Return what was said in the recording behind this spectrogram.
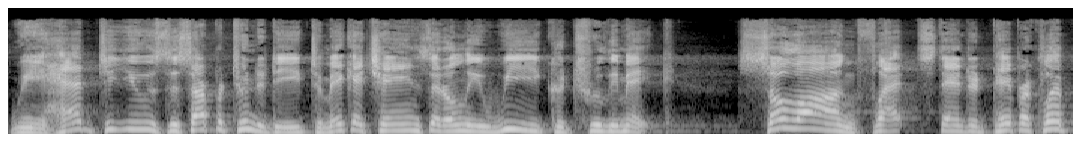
we had to use this opportunity to make a change that only we could truly make. So long, flat standard paperclip,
